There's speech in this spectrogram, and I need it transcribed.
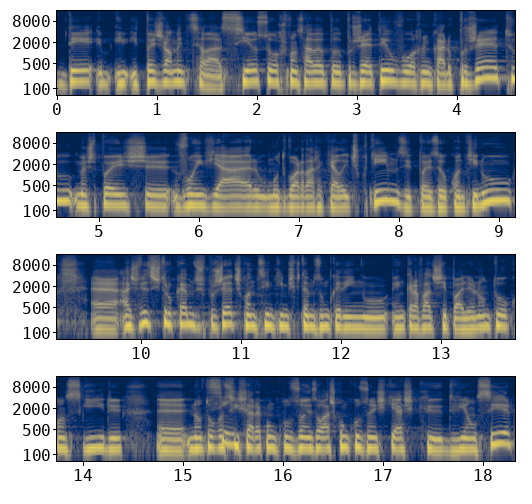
dê. E, depois, geralmente, sei lá, se eu sou responsável pelo projeto, eu vou arrancar o projeto, mas depois uh, vou enviar o moodboard à Raquel e discutimos, e depois eu continuo. Uh, às vezes trocamos os projetos quando sentimos que estamos um bocadinho encravados, tipo, olha, eu não estou a conseguir, não estou a conseguir chegar a conclusões ou às conclusões que acho que deviam ser.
